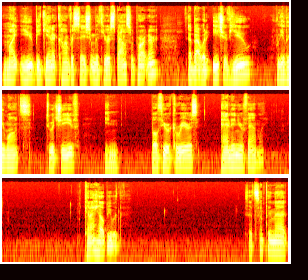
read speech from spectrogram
might you begin a conversation with your spouse or partner about what each of you really wants to achieve in both your careers and in your family? Can I help you with that? Is that something that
